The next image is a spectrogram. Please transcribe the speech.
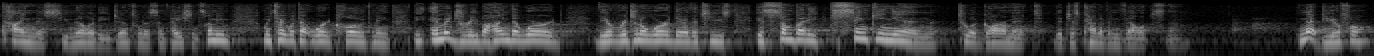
kindness, humility, gentleness, and patience. Let me, let me tell you what that word clothed means. The imagery behind that word, the original word there that's used, is somebody sinking in to a garment that just kind of envelops them. Isn't that beautiful?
